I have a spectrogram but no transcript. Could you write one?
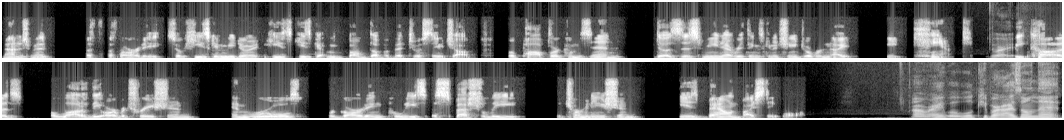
Management Authority. So he's going to be doing he's he's getting bumped up a bit to a state job. But Poplar comes in. Does this mean everything's going to change overnight? It can't. Right. Because a lot of the arbitration and rules regarding police, especially the termination, is bound by state law. All right. Well, we'll keep our eyes on that.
